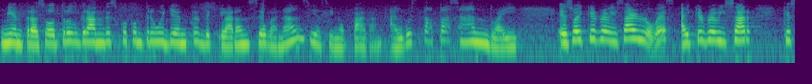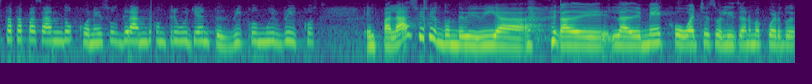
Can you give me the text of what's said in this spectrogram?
mientras otros grandes contribuyentes declaran cero ganancias y no pagan. Algo está pasando ahí. Eso hay que revisarlo, ¿ves? Hay que revisar qué está pasando con esos grandes contribuyentes, ricos, muy ricos, el palacio en donde vivía la de, la de Meco H. Solís, ya no me acuerdo,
